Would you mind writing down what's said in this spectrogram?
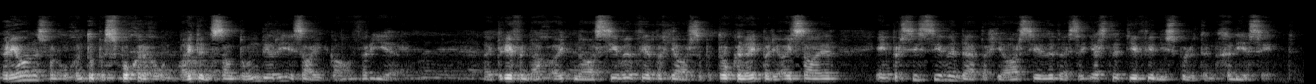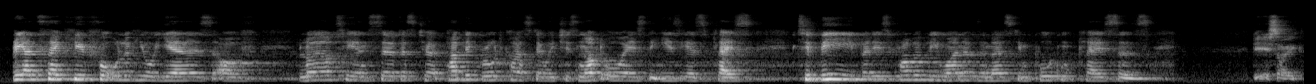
Rian is vanoggend op 'n spoggerige ontbyt in Sandton deur die SAIK vereer. Hy tree vandag uit na 47 jaar se betrokkeheid by die uitsaaier en presies 37 jaar sedert hy sy eerste TV-nuusbulletin gelees het. Rian, thank you for all of your years of loyalty and service to a public broadcaster which is not always the easiest place to be but is probably one of the most important places. Die SAIK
